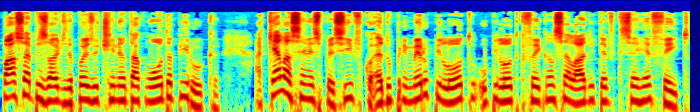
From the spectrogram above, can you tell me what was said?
passa o episódio, depois o Tyrion tá com outra peruca. Aquela cena específica é do primeiro piloto, o piloto que foi cancelado e teve que ser refeito.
